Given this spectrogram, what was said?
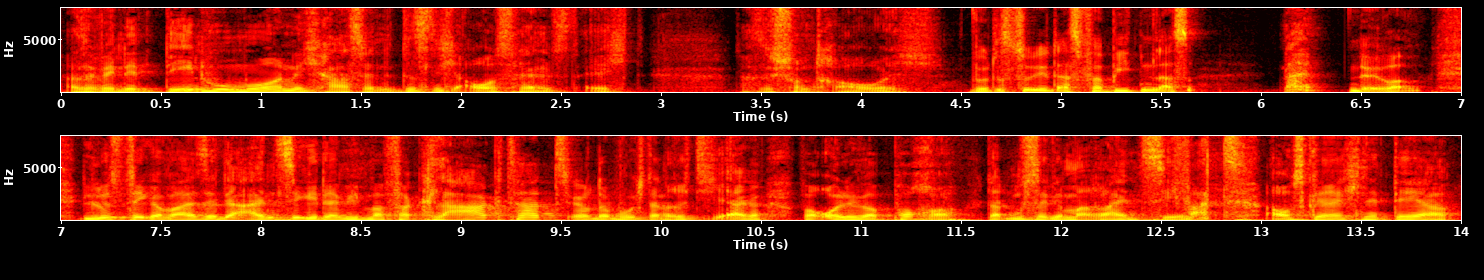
also wenn du den Humor nicht hast, wenn du das nicht aushältst, echt, das ist schon traurig. Würdest du dir das verbieten lassen? Nein. Nö. Lustigerweise, der Einzige, der mich mal verklagt hat, oder wo ich dann richtig ärgere, war Oliver Pocher. Das muss er dir mal reinziehen. Was? Ausgerechnet der.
